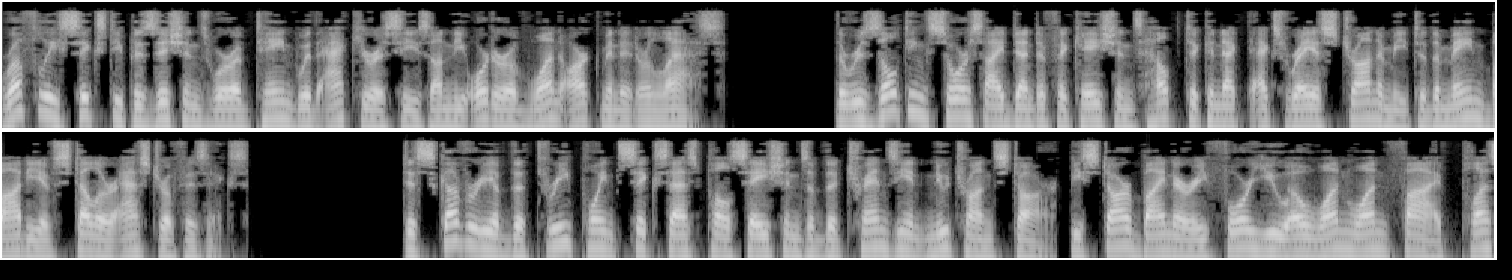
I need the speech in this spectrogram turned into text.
Roughly 60 positions were obtained with accuracies on the order of 1 arcminute or less. The resulting source identifications helped to connect X-ray astronomy to the main body of stellar astrophysics. Discovery of the 3.6s pulsations of the transient neutron star, B star binary 4U0115 plus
